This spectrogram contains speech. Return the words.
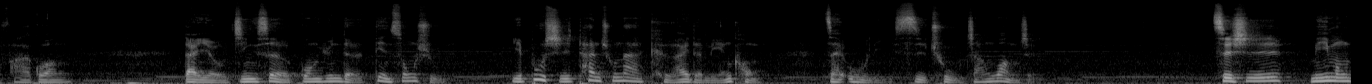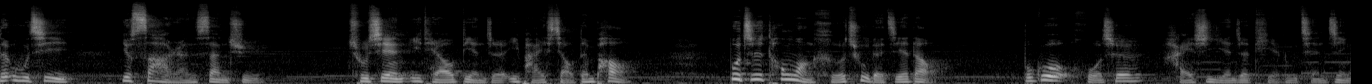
发光，带有金色光晕的电松鼠也不时探出那可爱的脸孔，在雾里四处张望着。此时，迷蒙的雾气又飒然散去。出现一条点着一排小灯泡、不知通往何处的街道。不过，火车还是沿着铁路前进。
